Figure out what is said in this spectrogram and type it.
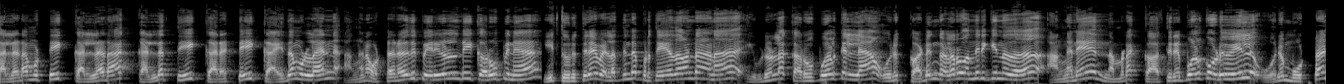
കല്ലടമുട്ടി കല്ലട കല്ലത്തി കരട്ടി കൈതമുള്ളൻ അങ്ങനെ ഒട്ടനവധി പേരുകളുണ്ട് ഈ കറുപ്പിന്. ഈ തുരുത്തിലെ വെള്ളത്തിന്റെ പ്രത്യേകത കൊണ്ടാണ് ഇവിടെയുള്ള കറുപ്പുകൾക്കെല്ലാം ഒരു കടും കളർ വന്നിരിക്കുന്നത്. അങ്ങനെ നമ്മുടെ കാത്തിരിപ്പുകൾക്കൊടുവിൽ ഒരു മുട്ടൻ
